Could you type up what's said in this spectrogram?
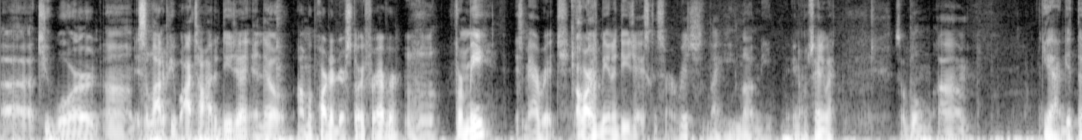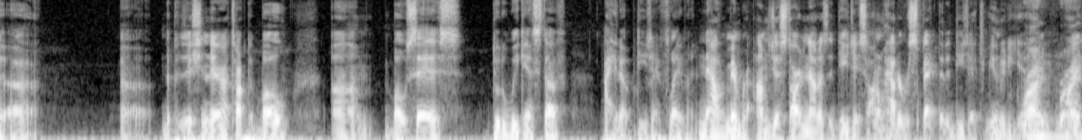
uh, Q Ward, um, it's a lot of people I taught how to DJ, and they'll, I'm a part of their story forever. Mhm. For me, it's Mad Rich. As far as being a DJ is concerned, Rich, like he loved me. You know. So anyway, so boom. Um, yeah, I get the uh, uh, the position there. I talked to Bo. Um, Bo says do the weekend stuff. I hit up DJ Flavor. Now remember, I'm just starting out as a DJ, so I don't have the respect of the DJ community yet. Right. Mhm. Right.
